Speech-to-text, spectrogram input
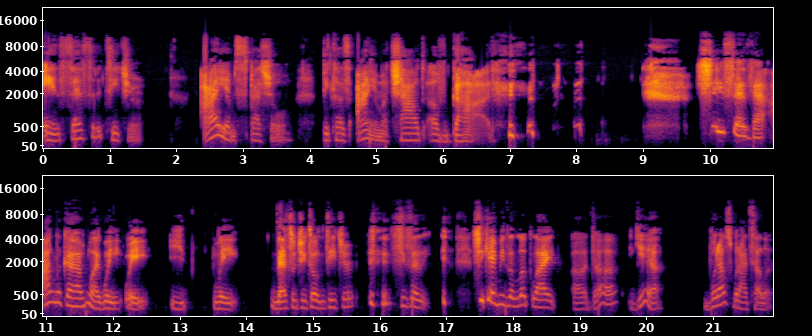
and says to the teacher, I am special because I am a child of God. she says that. I look at her, I'm like, wait, wait, you, wait, that's what you told the teacher? she said, she gave me the look like, uh, duh, yeah. What else would I tell her?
